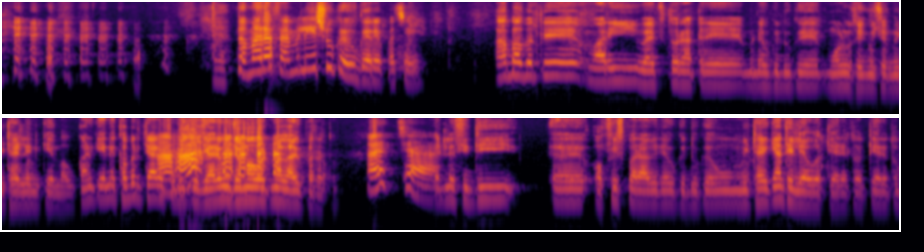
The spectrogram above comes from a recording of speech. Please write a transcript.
તમારા ફેમિલીએ શું કહ્યું ઘરે પછી? આ બાબતે મારી વાઈફ તો રાત્રે મને એવું કીધું કે મોડું થઈ ગયું છે મીઠાઈ લઈને કેમ આવું? કારણ કે એને ખબર ત્યારે પડી કે જ્યારે હું જમાવટમાં લાઈવ પર હતો. અચ્છા. એટલે સીધી ઓફિસ પર આવીને એવું કીધું કે હું મીઠાઈ ક્યાંથી લેવું અત્યારે? તો અત્યારે તો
